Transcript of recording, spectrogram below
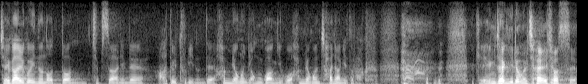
제가 알고 있는 어떤 집사님의 아들 둘이 있는데 한 명은 영광이고 한 명은 찬양이더라고요. 굉장히 이름을 잘 지었어요.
